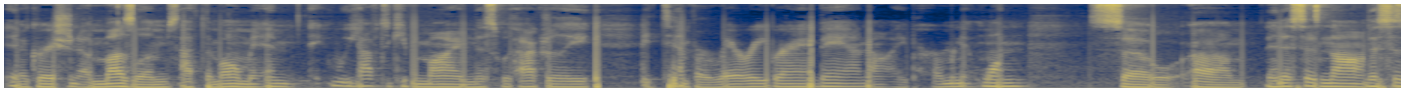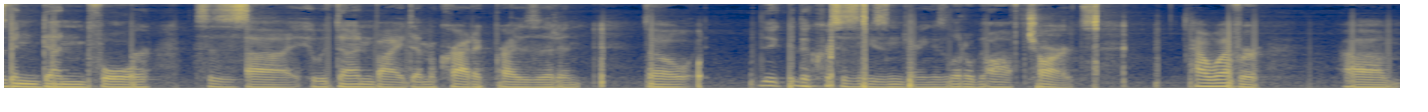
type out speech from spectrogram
immigration of Muslims at the moment. And we have to keep in mind this was actually a temporary ban, not a permanent one. So, um, and this is not, this has been done before. This is, uh, it was done by a Democratic president. So the, the criticism he's enduring is a little bit off charts. However, um,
